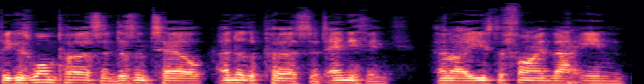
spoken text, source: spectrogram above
because one person doesn't tell another person anything. And I used to find that in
